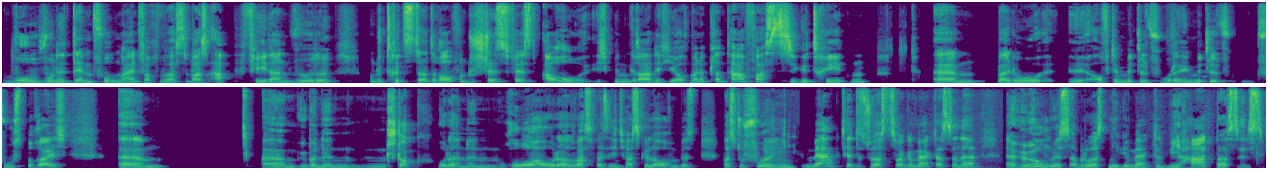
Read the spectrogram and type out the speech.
wo, wo eine Dämpfung einfach was, was abfedern würde und du trittst da drauf und du stellst fest, au, ich bin gerade hier auf meine Plantarfaszie getreten, ähm, weil du äh, auf dem Mittel- oder im Mittelfußbereich ähm, ähm, über einen, einen, Stock oder einen Rohr oder was weiß ich was gelaufen bist, was du vorher mhm. nie gemerkt hättest. Du hast zwar gemerkt, dass da eine Erhöhung ist, aber du hast nie gemerkt, wie hart das ist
